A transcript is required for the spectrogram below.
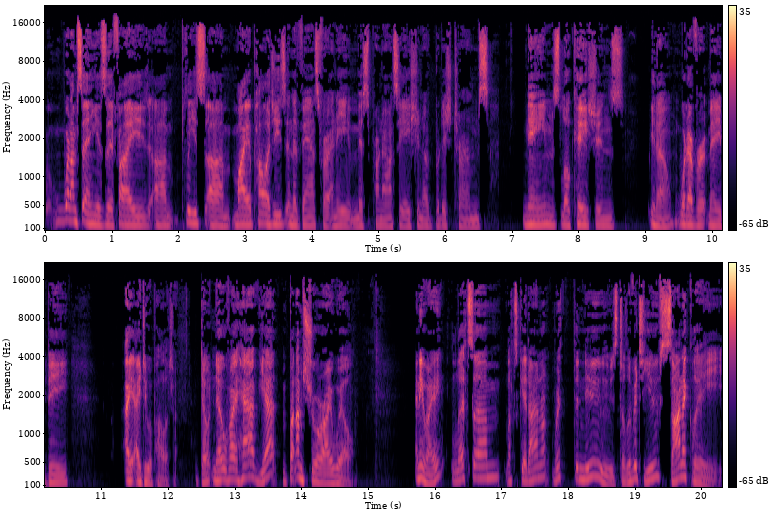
what I'm saying is, if I um, please, um, my apologies in advance for any mispronunciation of British terms, names, locations, you know, whatever it may be. I, I do apologize. Don't know if I have yet, but I'm sure I will. Anyway, let's um let's get on with the news delivered to you sonically.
